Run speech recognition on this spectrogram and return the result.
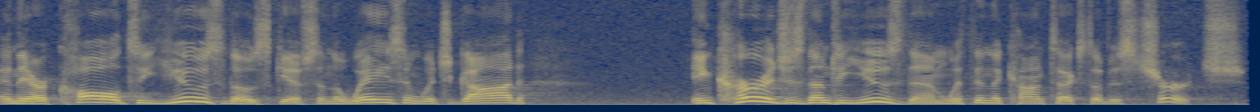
and they are called to use those gifts in the ways in which God encourages them to use them within the context of His church.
